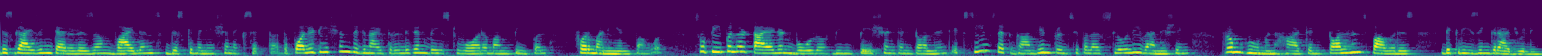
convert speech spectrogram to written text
disguising terrorism, violence, discrimination, etc. The politicians ignite religion based war among people for money and power. So people are tired and bored of being patient and tolerant. It seems that Gandhian principles are slowly vanishing from human heart and tolerance power is decreasing gradually.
